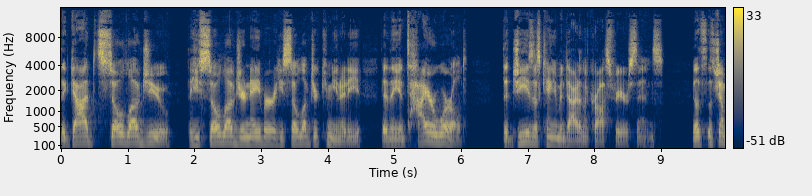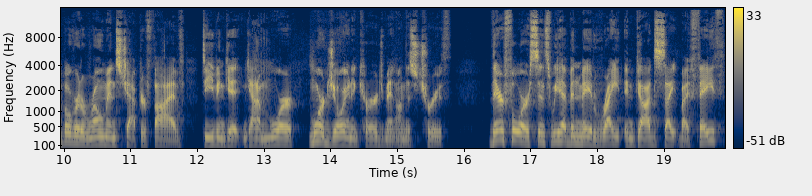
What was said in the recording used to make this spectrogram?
that God so loved you, that He so loved your neighbor, He so loved your community, that the entire world, that Jesus came and died on the cross for your sins. Let's, let's jump over to Romans chapter 5 to even get kind of more more joy and encouragement on this truth. Therefore, since we have been made right in God's sight by faith,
